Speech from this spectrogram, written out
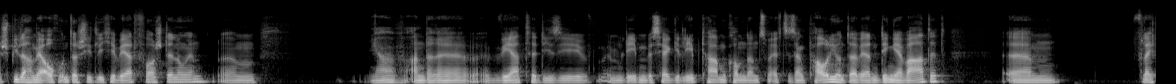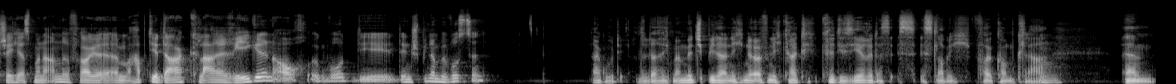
Spieler haben ja auch unterschiedliche Wertvorstellungen. Ähm, ja, andere Werte, die sie im Leben bisher gelebt haben, kommen dann zum FC St. Pauli und da werden Dinge erwartet. Ähm, vielleicht stelle ich erstmal eine andere Frage. Ähm, habt ihr da klare Regeln auch irgendwo, die den Spielern bewusst sind? Na gut, also dass ich meinen Mitspieler nicht in der Öffentlichkeit kritisiere, das ist, ist glaube ich, vollkommen klar. Mhm. Ähm,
